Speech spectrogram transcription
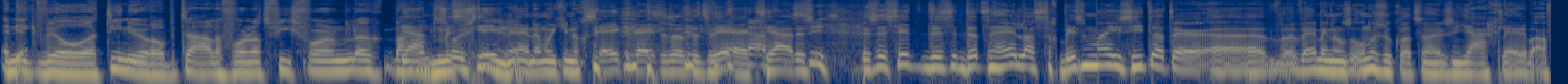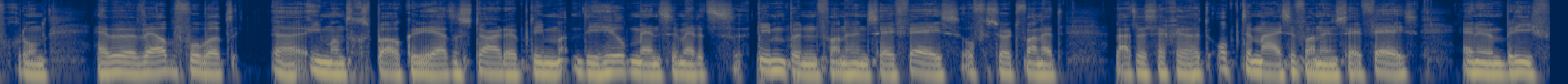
En ik wil eh, 10 euro betalen voor een advies voor een leuk baan Ja, misschien. En dan moet je nog zeker weten dat het werkt. Ja, dus, dus, er zit, dus dat is een heel lastig business. Maar je ziet dat er. eh, we hebben in ons onderzoek, wat we dus een jaar geleden hebben afgerond, hebben we wel bijvoorbeeld eh, iemand gesproken die had een start-up. Die, die hielp mensen met het pimpen van hun cv's. Of een soort van het, laten we zeggen, het optimizen van hun cv's en hun brief.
